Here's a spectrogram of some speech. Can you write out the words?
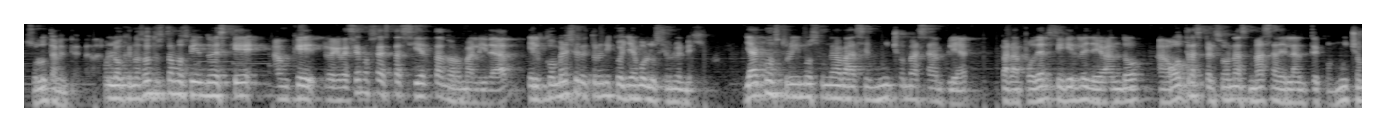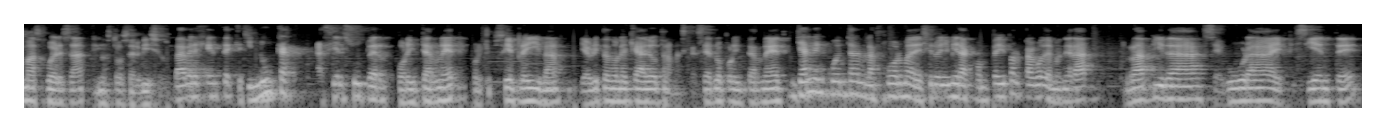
absolutamente nada. Lo que nosotros estamos viendo es que, aunque regresemos a esta cierta normalidad, el comercio electrónico ya evolucionó en México. Ya construimos una base mucho más amplia para poder seguirle llevando a otras personas más adelante con mucho más fuerza en nuestros servicios. Va a haber gente que si nunca hacía el súper por internet, porque siempre iba y ahorita no le queda de otra más que hacerlo por internet, ya le encuentran la forma de decir, oye, mira, con PayPal pago de manera rápida, segura, eficiente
